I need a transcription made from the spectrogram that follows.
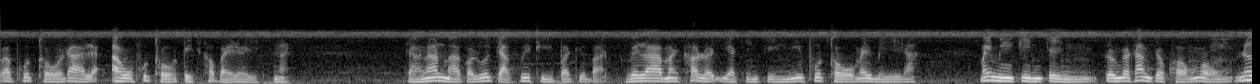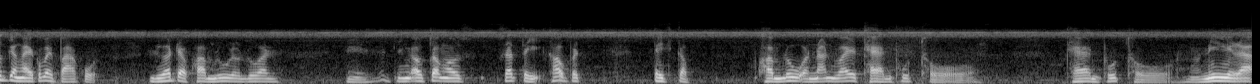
ว่าพุทโธได้ แล้วเอาพุทโธติดเข้าไปเลยนั่นจากนั้นมาก็รู้จักวิธีปฏิบัติ เวลามันเข้าละเอียดจริง ๆ นี่พุทโธไม่มีนะไม่มีจริง ๆ จนกระทั่งเจ้าของงงนึกยังไงก็ไม่ปรากฏ เหลือแต่ความรู้ล้วนๆนี่จึงเอาต้องเอาสติเข้าไปติดกับความรู้อันนั้นไว้แทนพุทโธ แทนพุทโธ นี่ละ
